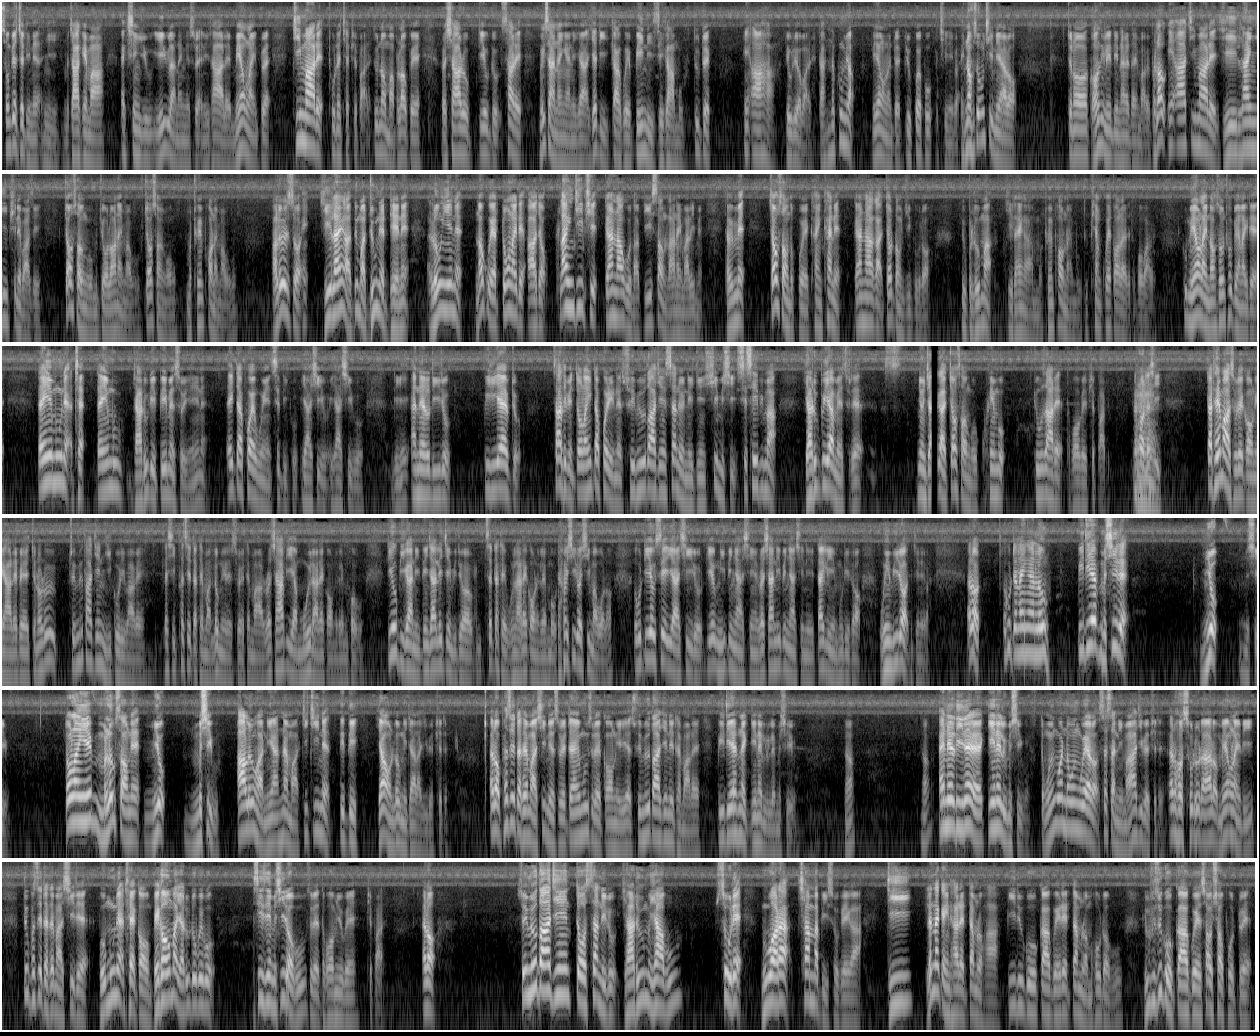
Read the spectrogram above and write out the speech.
ဆုံးဖြတ်ချက်တွေနဲ့အညီမကြခင်မှာ action ယူရေးယူလာနိုင်တယ်ဆိုတဲ့အနေအထားကလည်းမင်းအွန်လိုင်းအတွက်ကြီးမားတဲ့ထိုးနှက်ချက်ဖြစ်ပါတယ်သူနောက်မှာဘလောက်ပဲရုရှားတို့တရုတ်တို့စတဲ့မိတ်ဆာနိုင်ငံတွေကရက်ဒီကာကွယ်ပေးနေစေကမူသူ့အတွက်အင်အားဟာပြုတ်လျော့ပါတယ်ဒါနှစ်ခုမြောက်မင်းအွန်လိုင်းအတွက်ပြိုကွက်ဖို့အခြေအနေပါအဲနောက်ဆုံးအခြေအနေကတော့ကျွန်တော်ခေါင်းစဉ်လေးတင်ထားတဲ့အတိုင်းပါပဲဘလောက်အင်အားကြီးမားတဲ့ရေလိုင်းကြီးဖြစ်နေပါစေကြောက်ဆောင်ကိုမကြော်လွှားနိုင်ပါဘူးကြောက်ဆောင်ကိုမထွင်းဖောက်နိုင်ပါဘူးဘာလို့လဲဆိုတော့ရေလိုင်းကသူ့မှာဒုနဲ့ဒဲနဲ့အလုံးရင်းနဲ့နောက်ွယ်တွန်းလိုက်တဲ့အားကြောင့်လိုင်းကြီးဖြစ်ကမ်းနားကိုသာပြေးဆောင်လာနိုင်ပါလိမ့်မယ် ဒါပေမဲ့ကြောက်ဆောင်တစ်ပွဲခိုင်ခန့်တဲ့ကမ်းနားကကြောက်တောင်ကြီးကိုတော့သူဘလို့မှရေလိုင်းကမထွင်းဖောက်နိုင်ဘူးသူဖြန့်ကွဲသွားတဲ့သဘောပါပဲခုမင်းအောင်လိုင်းနောက်ဆုံးထုတ်ပြန်လိုက်တဲ့တရင်မှုနဲ့အထက်တရင်မှုဂျာဒုတွေပေးမယ်ဆိုရင်တဲ့အဲ့တပ်ဖွဲ့ဝင်စစ်တီကိုအရာရှိကိုအရာရှိကိုဒီ NLD တို့ PDF တို့စသဖြင့်တော်လိုင်းတပ်ဖွဲ့တွေနဲ့ဆွေမျိုးသားချင်းဆက်နွယ်နေခြင်းရှိမရှိစစ်ဆေးပြီးမှယာရုပေးရမယ်ဆိုတဲ့ညွန်ကြားကကြောက်ဆောင်ကိုခွင်းဖို့ကြိုးစားတဲ့သဘောပဲဖြစ်ပါပြီအဲ့တော့လက်ရှိတပ်ထဲမှာဆိုတဲ့ကောင်တွေဟာလည်းပဲကျွန်တော်တို့ဆွေမျိုးသားချင်းညီကိုတွေပါပဲ လက်ရှိဖက်စစ်တပ်ထဲမှာလုပ်နေတယ်ဆိုတဲ့ထဲမှာရုရှားပြည်ကမွေးလာတဲ့ကောင်တွေလည်းမဟုတ်ဘူးတရုတ်ပြည်ကနေတင် जा လေးကျင့်ပြီးတော့စစ်တပ်ထဲဝင်လာတဲ့ကောင်တွေလည်းမဟုတ်ဒါမှရှိတော့ရှိမှာပေါ့နော်အခုတရုတ်စစ်အရာရှိတို့တရုတ်နီးပညာရှင်ရုရှားနီးပညာရှင်တွေတိုက်လျင်မှုတွေတော့ဝင်ပြီးတော့ကျင်နေပါအဲ့တော့အခုတနိုင်ငံလုံး PDF မရှိတဲ့မြို့မရှိဘူးတော်လိုင်းရေးမလုတ်ဆောင်တဲ့မြို့မရှိဘူးအားလုံးဟာနေရာနှံ့မှာကြီးကြီးနဲ့တေးသေးရအောင်လုပ်နေကြတာကြီးပဲဖြစ်တယ်အဲ့တော့ဖက်စစ်တပ်ထဲမှာရှိနေဆိုတဲ့တိုင်မှုဆိုတဲ့ကောင်တွေရဲ့ဆွေမျိုးသားချင်းတွေထဲမှာလည်း PDF နဲ့ကင်းတဲ့လူလည်းမရှိဘူးနော် နော် NLD နဲ့လည်းကင်းတဲ့လူမရှိဘူးတဝင်းခွဲနှဝင်းခွဲကတော့ဆက်ဆက်နေမှာကြီးပဲဖြစ်တယ်အဲ့တော့ဆိုလိုတာကတော့မင်းအောင်လိုက်ဒီသူ့ဖက်စစ်တပ်ထဲမှာရှိတဲ့ဘုံမှုနဲ့အထက်ကောင်ဘယ်ကောင်မှယာတုတိုးပေးဖို့အစီအစဉ်မရှိတော့ဘူးဆိုတဲ့သဘောမျိုးပဲဖြစ်ပါတယ်အဲ့တော့ဆွေမျိုးသားချင်းတော်ဆက်နေလို့ယာတုမရဘူးဆိုတဲ့မူဝါဒချမှတ်ပြီးဆိုကြတဲ့ကဒီလက်နက်ကင်ထားတဲ့တပ်မတော်ဟာပြည်သူကိုကာကွယ်တဲ့တပ်မတော်မဟုတ်တော့ဘူးလူလူစုကိုကာကွယ်ဆောက်ရှောက်ဖို့အတွက်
